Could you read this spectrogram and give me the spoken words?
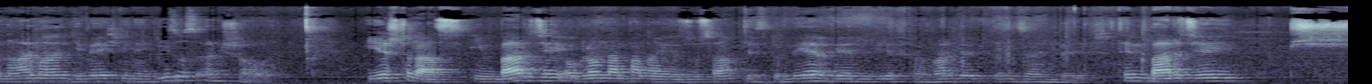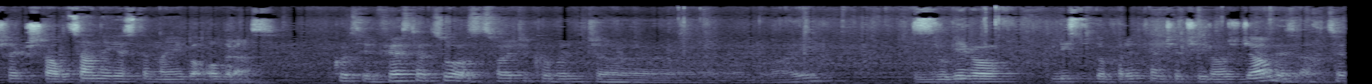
Und noch einmal, je mehr ich den Herrn Jesus anschaue, I jeszcze raz, im bardziej oglądam Pana Jezusa, tym bardziej przekształcany jestem na Jego obraz. Kurz den Vers dazu aus 2. Korinther 3, Z drugiego listu do Koryntian, trzeci rozdział, Vers 18.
